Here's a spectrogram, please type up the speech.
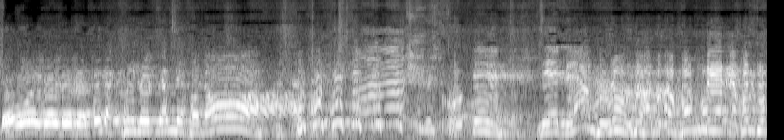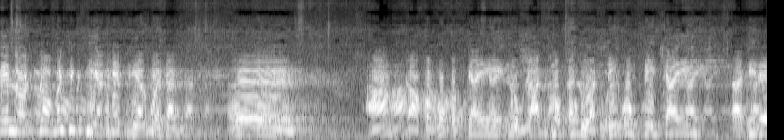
โดยโดยโดยโดยไปจากขี่รถน้ำเนี่ยพอนาะโอเคเรียนแล้วผมว่าหยอดมันก็คงเมนเนี่ยคงจะได้หลดก็ไม่ใช่เสียงแค่เสียงเหมือนกันเอออ๋อกล่าวขอบคุณกับใจลูกหลานของกระดวดดีอกดีใจที่ได้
